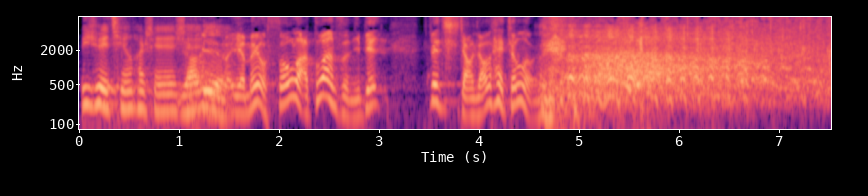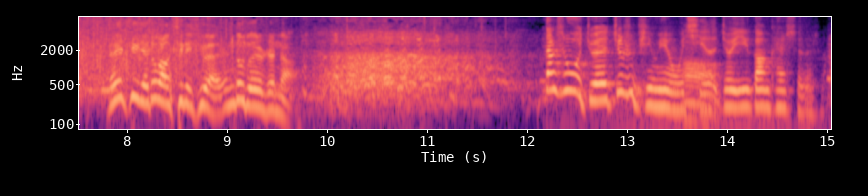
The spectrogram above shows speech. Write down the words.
李雪琴和谁谁谁。也没有搜了段子，你别别讲聊的太真了。人家静姐都往心里去，人都觉得是真的。当时我觉得就是平平无奇的，啊就一刚开始的时候。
